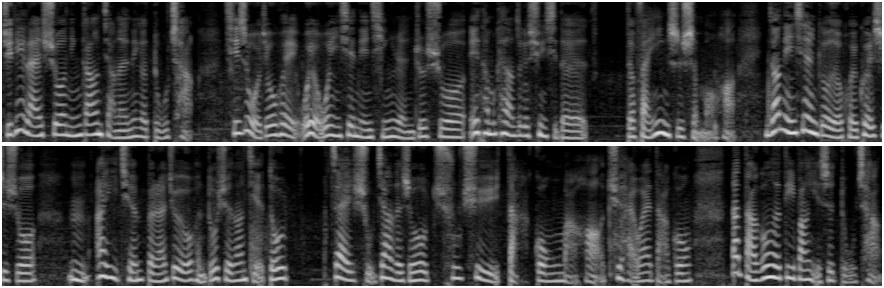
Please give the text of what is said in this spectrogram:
举例来说，您刚刚讲的那个赌场，其实我就会我有问一些年轻人，就说，哎，他们看到这个讯息的。的反应是什么？哈，你知道年轻人给我的回馈是说，嗯，啊，以前本来就有很多学长姐都在暑假的时候出去打工嘛，哈，去海外打工。那打工的地方也是赌场，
